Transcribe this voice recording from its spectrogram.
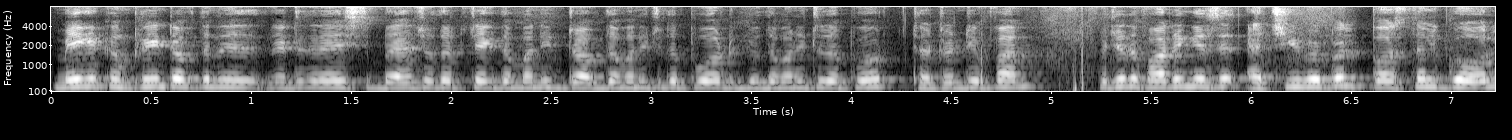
Make a complaint of the nearest branch of the take the money, drop the money to the poor, give the money to the poor. 21. Which of the following is an achievable personal goal?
